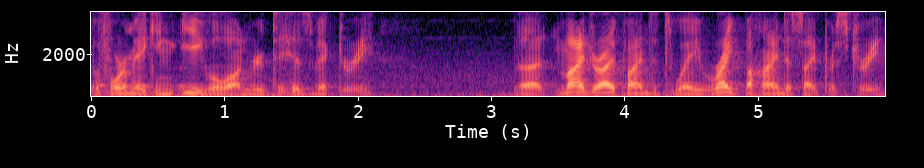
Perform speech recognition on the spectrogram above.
before making eagle en route to his victory. But my drive finds its way right behind a cypress tree.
